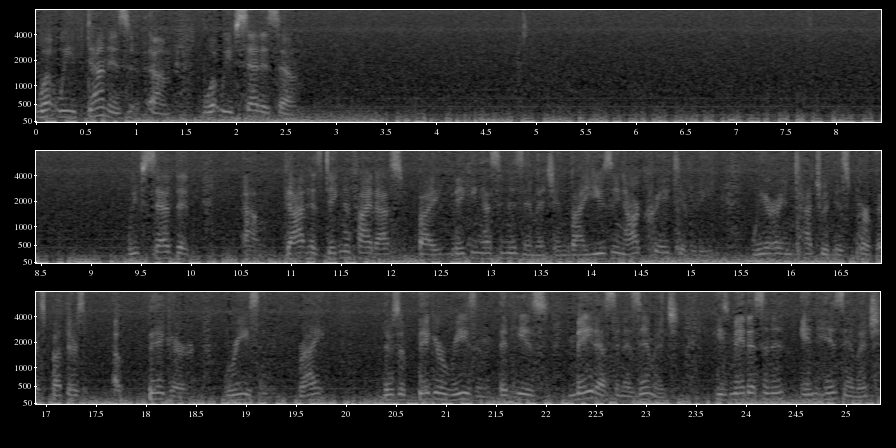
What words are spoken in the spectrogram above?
What we've done is, um, what we've said is, um, we've said that um, God has dignified us by making us in his image, and by using our creativity, we are in touch with his purpose. But there's a bigger reason, right? There's a bigger reason that he has made us in his image. He's made us in, in his image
